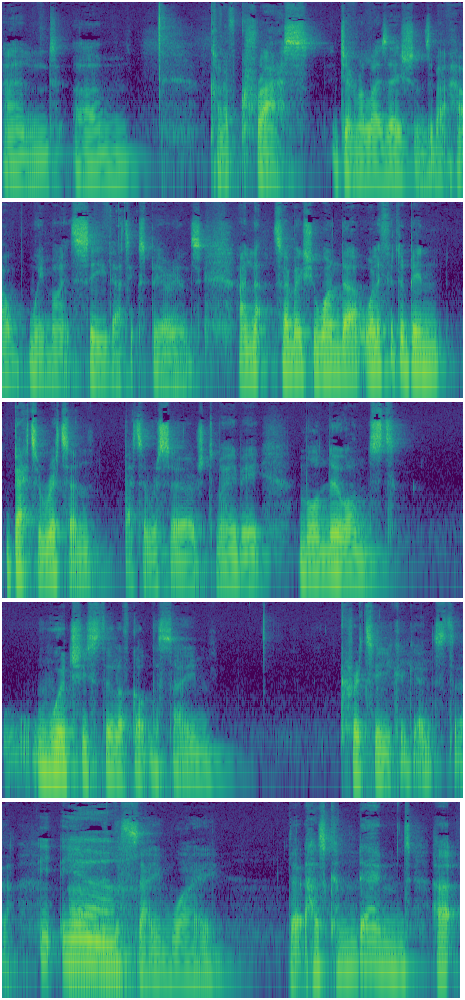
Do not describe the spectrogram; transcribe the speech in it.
and um, kind of crass generalizations about how we might see that experience. And that, so it makes you wonder well, if it had been better written, better researched, maybe more nuanced, would she still have got the same critique against her Y- um, in the same way that has condemned her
